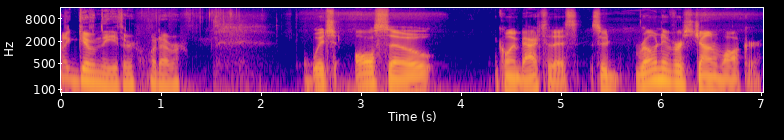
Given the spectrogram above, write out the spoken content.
I'd give him the Aether, whatever. Which also, going back to this, so Ronan versus John Walker.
